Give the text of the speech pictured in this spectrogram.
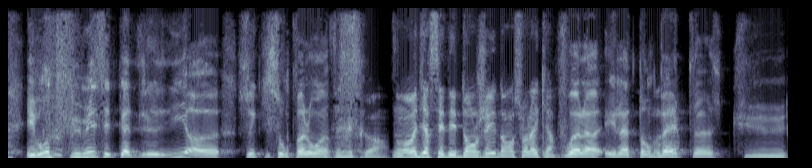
ils vont te fumer c'est le cas de le dire euh, ceux qui sont pas loin D'accord. On va dire c'est des dangers dans sur la carte. voilà et la tempête euh, tu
